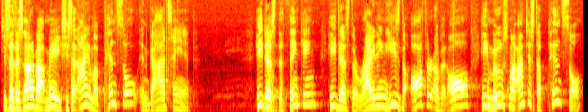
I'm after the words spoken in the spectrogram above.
She said, It's not about me. She said, I am a pencil in God's hand. He does the thinking, He does the writing, He's the author of it all. He moves my, I'm just a pencil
